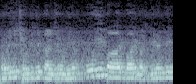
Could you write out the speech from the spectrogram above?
ਥੋੜੀ ਜਿਹੀ ਛੋਟੀ ਜਿਹੀ ਤਰਜ ਹੁੰਦੀ ਆ, ਉਹੀ ਬਾਰ-ਬਾਰ ਵੱਜਦੀ ਰਹਿੰਦੀ ਹੈ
